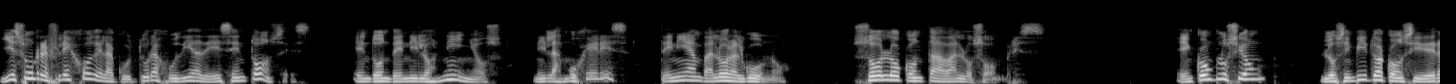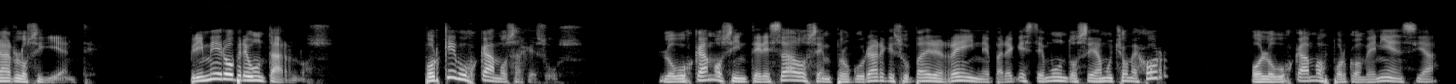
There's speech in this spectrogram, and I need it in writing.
Y es un reflejo de la cultura judía de ese entonces, en donde ni los niños ni las mujeres tenían valor alguno, solo contaban los hombres. En conclusión, los invito a considerar lo siguiente. Primero preguntarnos, ¿por qué buscamos a Jesús? ¿Lo buscamos interesados en procurar que su Padre reine para que este mundo sea mucho mejor? ¿O lo buscamos por conveniencia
